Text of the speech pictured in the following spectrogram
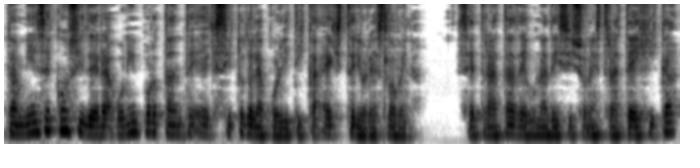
también se considera un importante éxito de la política exterior eslovena. Se trata de una decisión estratégica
